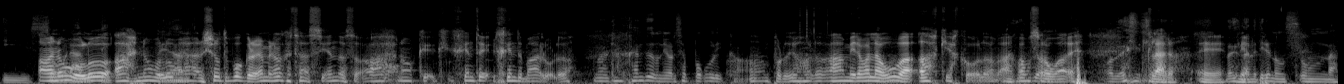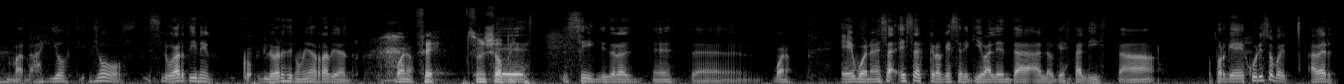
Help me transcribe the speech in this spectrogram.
y Ah, no, boludo. Ah, no, boludo. mirá, yo no te puedo creer. Mirá lo que están haciendo eso. Ah, no, qué, qué gente, gente mal, boludo. No, gente de universidad pública. Ah, por Dios, boludo. Ah, miraba la uva. Ah, qué asco, boludo. Ah, vamos a la. O de- Claro. Eh, Le metieron un- unas... Ay, Dios, Dios. Ese lugar tiene lugares de comida rápida adentro. Bueno. Sí, es un shopping. eh, sí, literal. Este, bueno. Eh, bueno, esa, esa creo que es el equivalente a, a lo que esta lista... Porque es curioso, porque, a ver,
